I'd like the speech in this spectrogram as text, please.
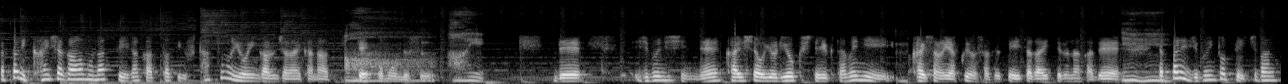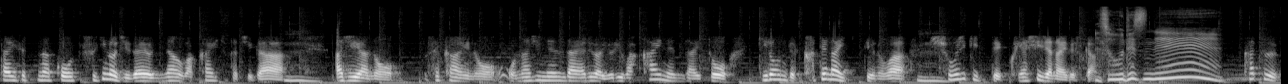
やっぱり会社側もなっていなかったという2つの要因があるんじゃないかなって思うんです。はい、で自分自身ね会社をより良くしていくために会社の役員をさせていただいている中で、やっぱり自分にとって一番大切なこう次の時代を担う若い人たちが、アジアの世界の同じ年代あるいはより若い年代と議論で勝てないっていうのは、正直言って悔しいじゃないですか。そうですね。かつ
